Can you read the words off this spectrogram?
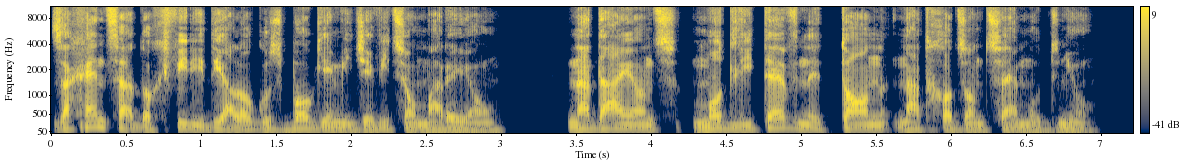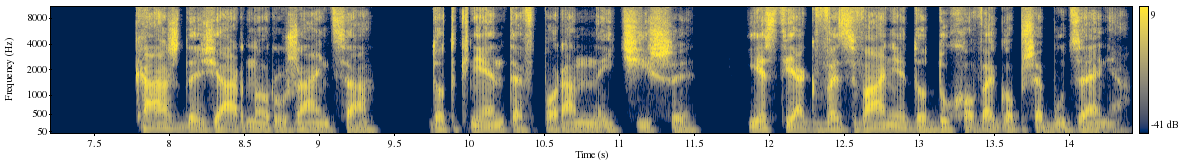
zachęca do chwili dialogu z Bogiem i Dziewicą Maryją, nadając modlitewny ton nadchodzącemu dniu. Każde ziarno różańca, dotknięte w porannej ciszy, jest jak wezwanie do duchowego przebudzenia,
